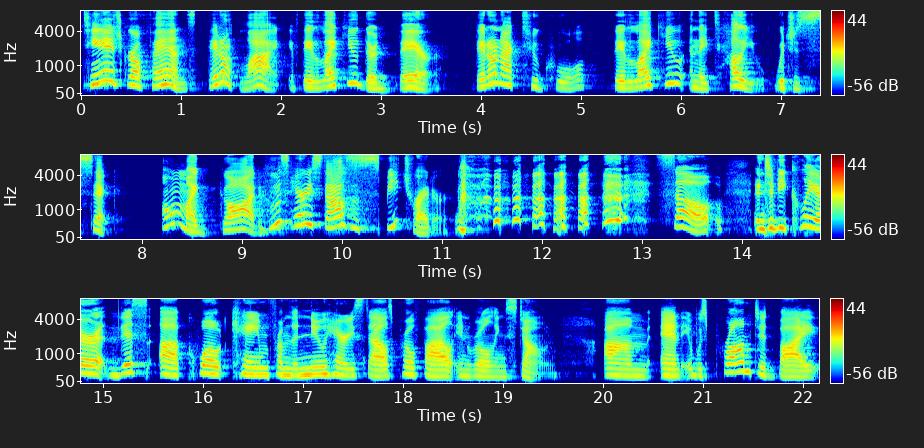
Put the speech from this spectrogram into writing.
Teenage girl fans, they don't lie. If they like you, they're there. They don't act too cool. They like you and they tell you, which is sick. Oh my God, who's Harry Styles' speechwriter? So, and to be clear, this uh, quote came from the new Harry Styles profile in Rolling Stone. Um, and it was prompted by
